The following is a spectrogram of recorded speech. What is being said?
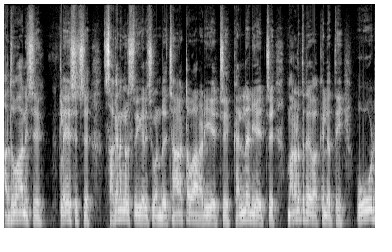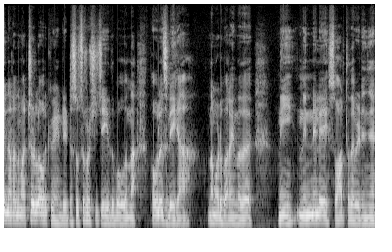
അധ്വാനിച്ച് ക്ലേശിച്ച് സഹനങ്ങൾ സ്വീകരിച്ചുകൊണ്ട് ചാട്ടവാർ അടിയേറ്റ് കല്ലടിയേറ്റ് മരണത്തിന്റെ വക്കിലെത്തി ഓടി നടന്ന് മറ്റുള്ളവർക്ക് വേണ്ടിയിട്ട് ശുശ്രൂഷ ചെയ്തു പോകുന്ന പൗലോസ് ലീഗ നമ്മോട് പറയുന്നത് നീ നിന്നിലെ സ്വാർത്ഥത വെടിഞ്ഞ്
